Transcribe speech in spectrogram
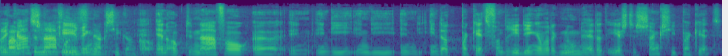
de- waarop de NAVO niet in actie kan komen. En ook de NAVO eh, in, in, die, in, die, in, die- in dat pakket van drie dingen wat ik noemde, hè, dat eerste sanctiepakket,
